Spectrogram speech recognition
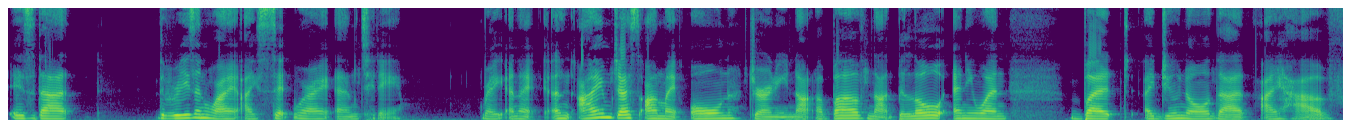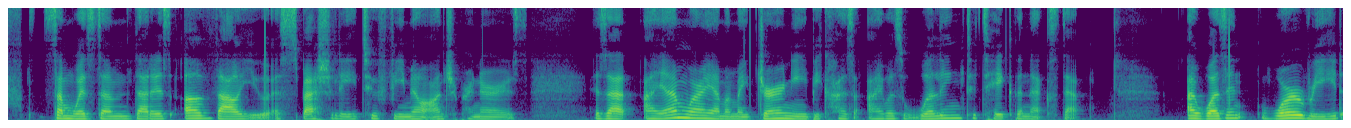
is that the reason why I sit where I am today right? And i and i'm just on my own journey not above not below anyone but i do know that i have some wisdom that is of value especially to female entrepreneurs is that I am where I am on my journey because I was willing to take the next step. I wasn't worried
